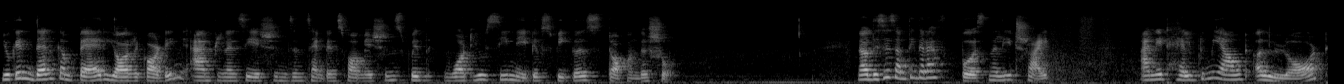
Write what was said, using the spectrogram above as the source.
You can then compare your recording and pronunciations and sentence formations with what you see native speakers talk on the show. Now this is something that I've personally tried and it helped me out a lot.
